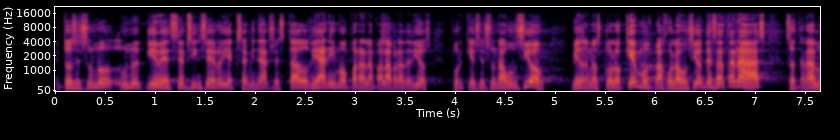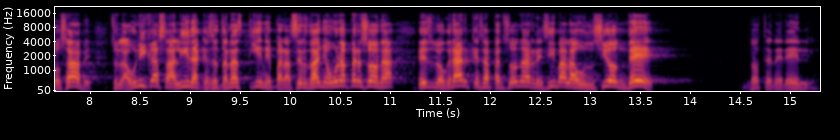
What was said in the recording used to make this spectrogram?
Entonces uno, uno debe ser sincero y examinar su estado de ánimo para la palabra de Dios, porque eso es una unción. Mientras nos coloquemos bajo la unción de Satanás, Satanás lo sabe. Entonces, la única salida que Satanás tiene para hacer daño a una persona es lograr que esa persona reciba la unción de no tener él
